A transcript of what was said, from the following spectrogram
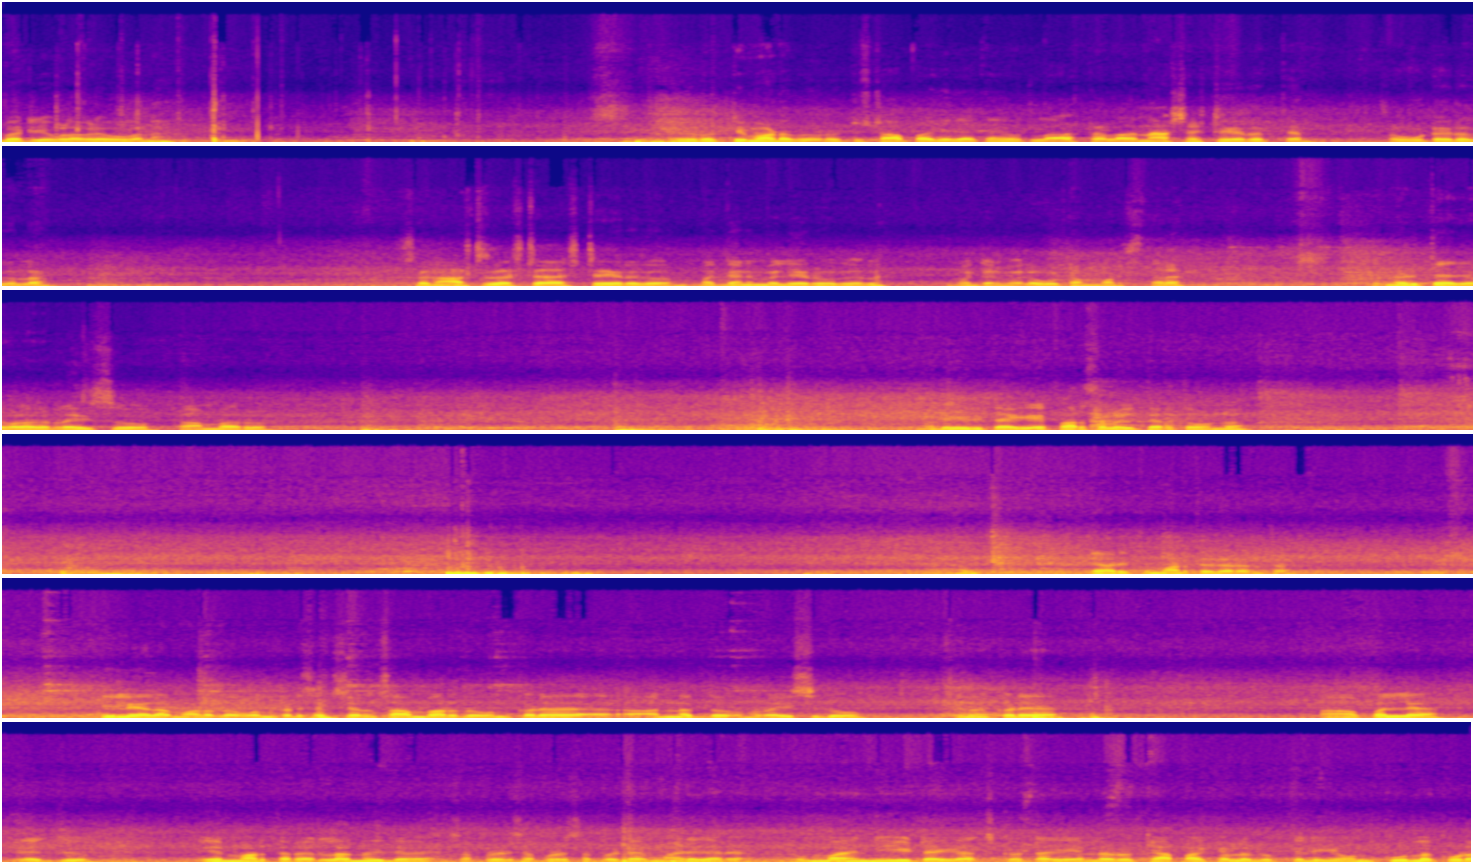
ಬರ್ರಿ, ಒಳಗಡೆ ಹೋಗೋಣ. ಇದು ರೊಟ್ಟಿ ಮಾಡೋದು. ರೊಟ್ಟಿ ಸ್ಟಾಪ್ ಆಗಿದೆ. ಯಾಕಂದ್ರೆ ಇವತ್ತು ಲಾಸ್ಟ್ ಅಲ್ಲ, ನಾಷ್ಟ ಅಷ್ಟೇ ಇರುತ್ತೆ. ಸೊ ಊಟ ಇರೋದಿಲ್ಲ. ಸೊ ನಾಷ್ಟದ ಅಷ್ಟೇ ಅಷ್ಟೇ ಇರೋದು. ಮಧ್ಯಾಹ್ನ ಮೇಲೆ ಇರೋದಿಲ್ಲ ಮಧ್ಯಾಹ್ನ ಮೇಲೆ ಊಟ ಮಾಡಿಸ್ತಾರೆ. ನಡೀತಾ ಇದೆ. ಒಳಗೆ ರೈಸು ಸಾಂಬಾರು. ನೋಡಿ ಈ ರೀತಿಯಾಗಿ ಪಾರ್ಸಲ್ ಒಯ್ತಾರೆ ತೊಗೊಂಡು ಯಾವ ರೀತಿ ಮಾಡ್ತಾಯಿದ್ದಾರೆ ಅಂತ? ಇಲ್ಲಿ ಎಲ್ಲ ಮಾಡೋದು. ಒಂದು ಕಡೆ ಸೆಕ್ಷನ್ ಸಾಂಬಾರದು, ಒಂದು ಕಡೆ ಅನ್ನದ್ದು ರೈಸಿದು ಇನ್ನೊಂದು ಕಡೆ ಪಲ್ಯ ವೆಜ್ಜು ಏನು ಮಾಡ್ತಾರೆ ಎಲ್ಲನೂ ಇದ್ದಾವೆ ಸಪ್ರೇಟ್ ಸಪ್ರೇಟ್ ಸಪ್ರೇಟಾಗಿ ಮಾಡಿದ್ದಾರೆ. ತುಂಬ ನೀಟಾಗಿ, ಅಚ್ಚುಕಟ್ಟಾಗಿ ಎಲ್ಲರೂ ಕ್ಯಾಪ್ ಹಾಕೊಳ್ಳಬೇಕು ತಲೆಗೆ. ಒಂದು ಕೂದಲು ಕೂಡ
